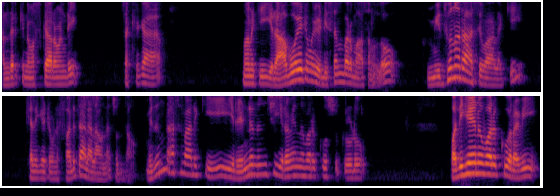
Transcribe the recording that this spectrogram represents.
అందరికీ నమస్కారం అండి. చక్కగా మనకి రాబోయేటువంటి డిసెంబర్ మాసంలో మిథున రాశి వాళ్ళకి కలిగేటువంటి ఫలితాలు ఎలా ఉన్నాయో చూద్దాం. మిథున రాశి వారికి ఈ రెండు నుంచి ఇరవై వరకు శుక్రుడు పదిహేను వరకు రవి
